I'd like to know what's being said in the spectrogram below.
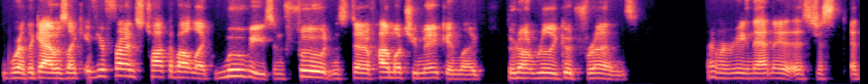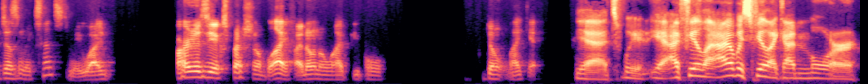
where the guy was like, "If your friends talk about like movies and food instead of how much you make, and like they're not really good friends." I remember reading that, and it, it's just it doesn't make sense to me. Why art is the expression of life. I don't know why people don't like it. Yeah, it's weird. Yeah, I feel like I always feel like I'm more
